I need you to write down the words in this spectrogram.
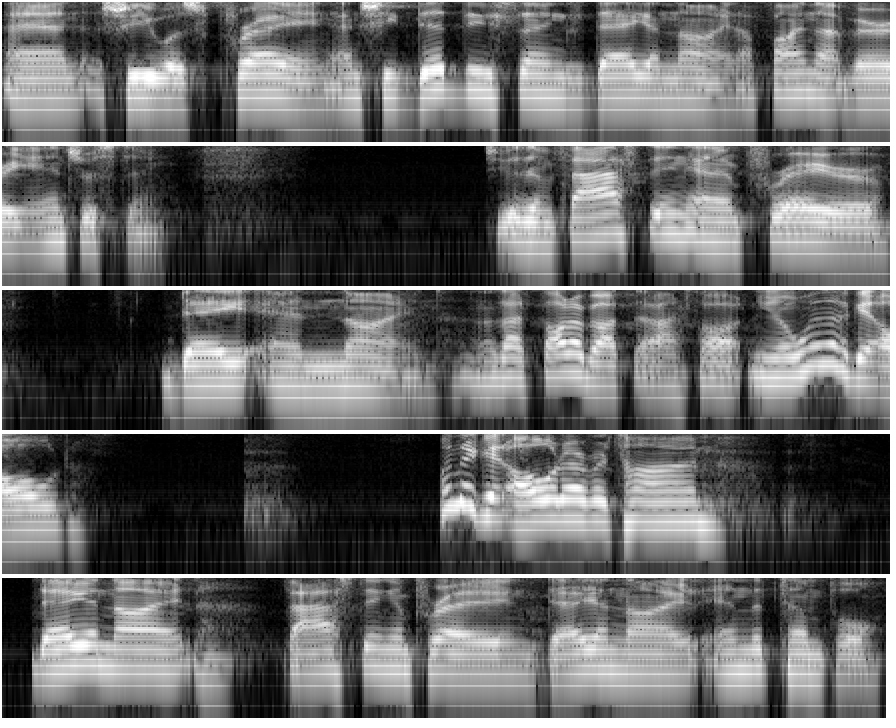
and she was praying, and she did these things day and night. I find that very interesting. She was in fasting and in prayer day and night. And as I thought about that, I thought, you know, when they get old, when they get old over time, day and night, fasting and praying, day and night in the temple.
